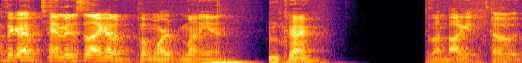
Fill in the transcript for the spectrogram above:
I think I have 10 minutes and then I gotta put more money in. okay. Because I'm about to get towed.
